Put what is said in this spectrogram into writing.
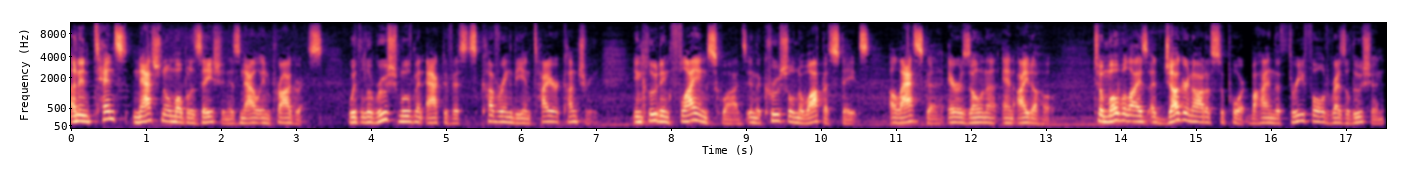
An intense national mobilization is now in progress, with LaRouche movement activists covering the entire country, including flying squads in the crucial NAWAPA states, Alaska, Arizona, and Idaho, to mobilize a juggernaut of support behind the threefold resolution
